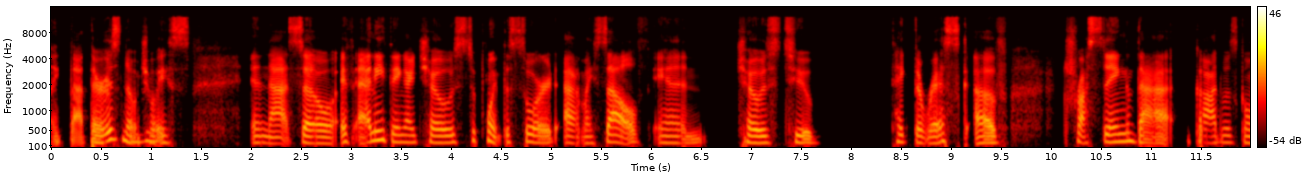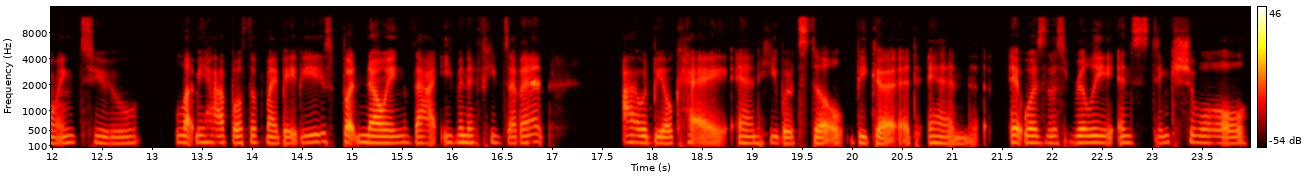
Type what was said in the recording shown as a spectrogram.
like that? There is no Mhm. choice in that. So if anything, I chose to point the sword at myself and chose to take the risk of trusting that God was going to let me have both of my babies, but knowing that even if he didn't, I would be okay and he would still be good. And it was this really instinctual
